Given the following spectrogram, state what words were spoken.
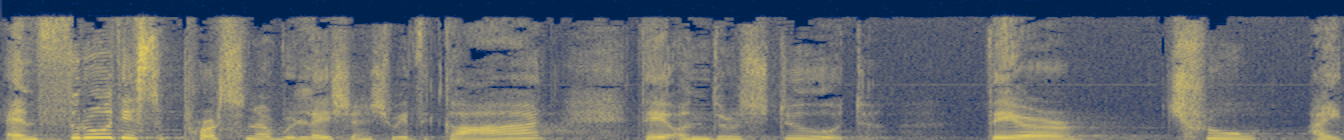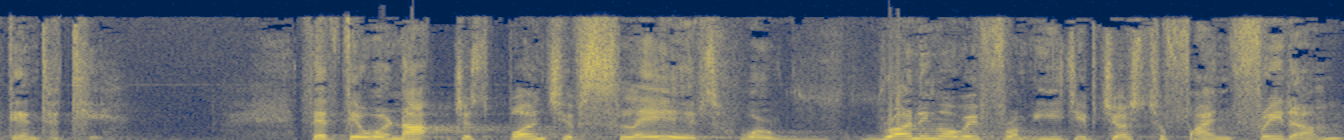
And through this personal relationship with God, they understood their true identity. That they were not just a bunch of slaves who were running away from Egypt just to find freedom.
